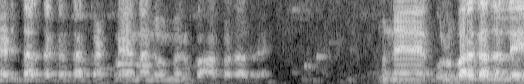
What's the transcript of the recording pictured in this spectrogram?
ನಡೀತಾ ಇರ್ತಕ್ಕಂಥ ಘಟನೆಯನ್ನ ನೀವು ಮೆಲುಕು ಹಾಕೋದಾದ್ರೆ, ಮೊನ್ನೆ ಗುಲ್ಬರ್ಗಾದಲ್ಲಿ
